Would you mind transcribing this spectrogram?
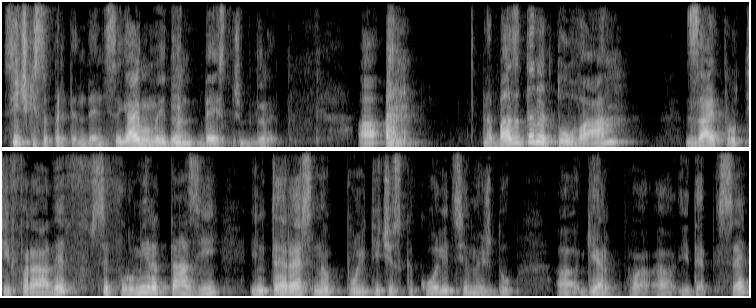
всички са претенденти. Сега имаме един да. действащ президент. Да. А, на базата на това, за и против Радев, се формира тази интересна политическа коалиция между а, ГЕРБ а, и ДПС.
